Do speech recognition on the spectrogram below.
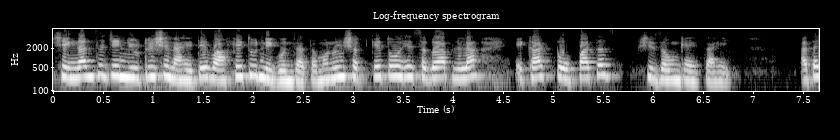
शेंगांचं जे न्यूट्रिशन आहे ते वाफेतून निघून जातं. म्हणून शक्यतो हे सगळं आपल्याला एका टोपातच शिजवून घ्यायचं आहे. आता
